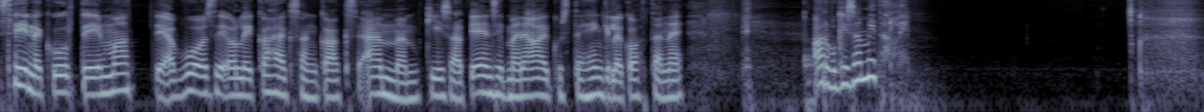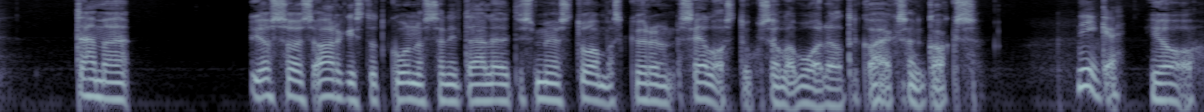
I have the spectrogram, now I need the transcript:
Siinä kuultiin Mattia. Vuosi oli 82 MM-kisat ja ensimmäinen aikuisten henkilökohtainen arvokisamitali. Tämä, jos olisi arkistot kunnossa, niin tämä löytyisi myös Tuomas Körön selostuksella vuodelta 82. Niinkö? Joo.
